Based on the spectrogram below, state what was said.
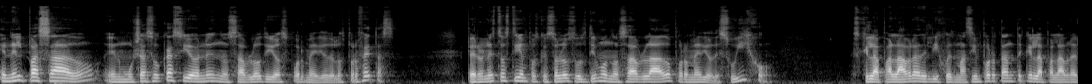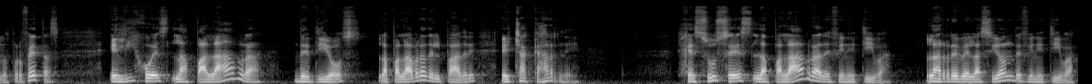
en el pasado, en muchas ocasiones, nos habló Dios por medio de los profetas, pero en estos tiempos que son los últimos, nos ha hablado por medio de su Hijo. Es que la palabra del Hijo es más importante que la palabra de los profetas. El Hijo es la palabra de Dios, la palabra del Padre, hecha carne. Jesús es la palabra definitiva la revelación definitiva,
